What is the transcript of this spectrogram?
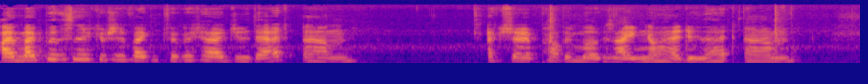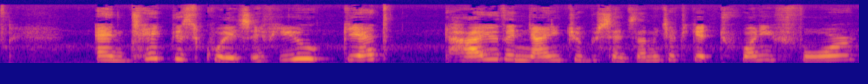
I might put this in the description if I can figure out how to do that. Um, actually, I probably will because I know how to do that. Um, and take this quiz. If you get higher than 92%, so that means you have to get 24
